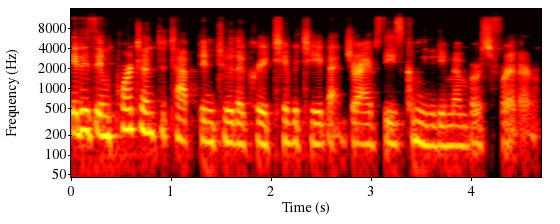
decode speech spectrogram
it is important to tap into the creativity that drives these community members further.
